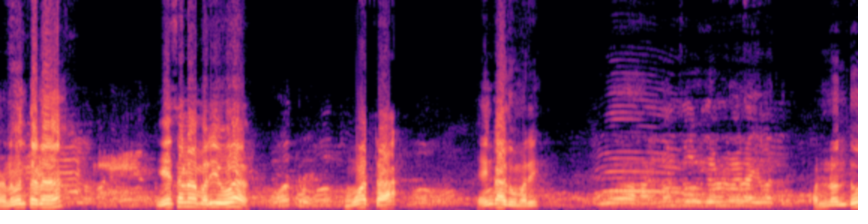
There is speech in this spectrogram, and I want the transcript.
ಹನುಮಂತಣ್ಣ, ಏಸಣ್ಣ ಮರಿ ಇವ ಮೂವತ್ತ? ಹೆಂಗಾದವು ಮರಿ? ಹನ್ನೊಂದು,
